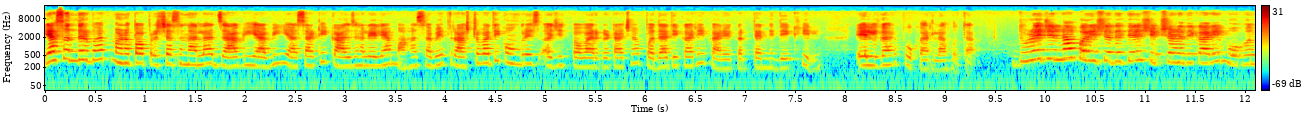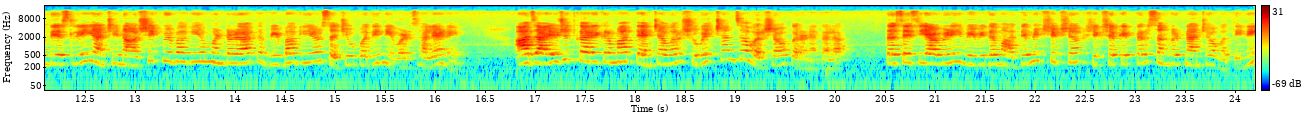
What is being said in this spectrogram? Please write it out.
या संदर्भात मनपा प्रशासनाला जाग यावी यासाठी काल झालेल्या महासभेत राष्ट्रवादी काँग्रेस अजित पवार गटाच्या पदाधिकारी कार्यकर्त्यांनी देखील एल्गार पुकारला होता. धुळे जिल्हा परिषदेतील शिक्षण अधिकारी मोहन देसले यांची नाशिक विभागीय मंडळात विभागीय सचिवपदी निवड झाल्याने आज आयोजित कार्यक्रमात त्यांच्यावर शुभेच्छांचा वर्षाव करण्यात आला. तसेच यावेळी विविध माध्यमिक शिक्षक शिक्षकेतर संघटनांच्या वतीने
